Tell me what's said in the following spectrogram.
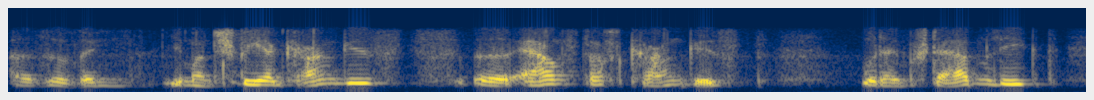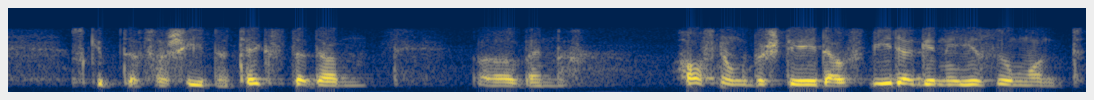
Also wenn jemand schwer krank ist, äh, ernsthaft krank ist oder im Sterben liegt. Es gibt da verschiedene Texte dann, äh, wenn Hoffnung besteht auf Wiedergenesung und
